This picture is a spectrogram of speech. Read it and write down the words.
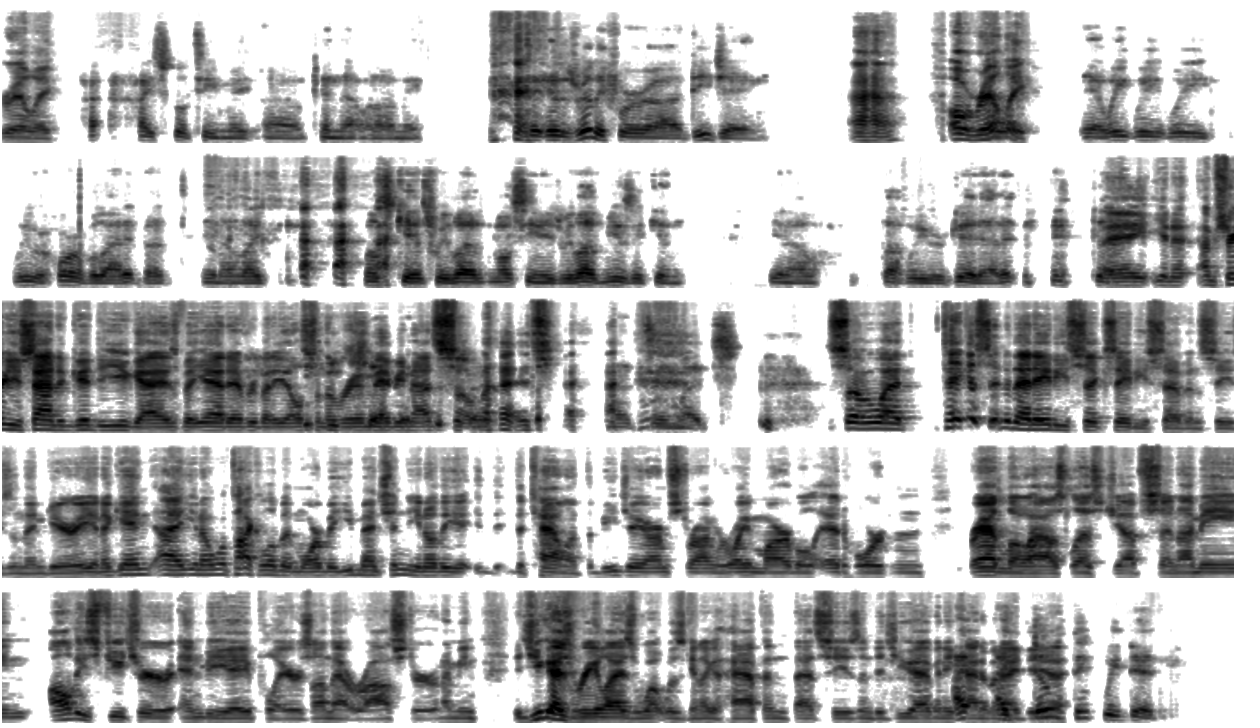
Really? High school teammate uh, pinned that one on me. it, it was really for uh, DJing. Uh huh. Oh, really? Yeah, we we we we were horrible at it, but you know, like most kids, we love most seniors, we love music, and you know, thought we were good at it. hey, you know, I'm sure you sounded good to you guys, but yeah, to everybody else in the room, yeah, maybe not so much. not so much. So, what? Uh, take us into that 86 87 season then gary. And again uh, you know we'll talk a little bit more but you mentioned you know the the talent the bj armstrong roy marble ed horton brad lohaus les jepson i mean all these future nba players on that roster. And i mean did you guys realize what was going to happen that season? Did you have any kind I, of an I idea? i don't think we did.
